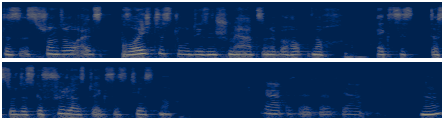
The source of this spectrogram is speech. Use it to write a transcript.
Das ist schon so, als bräuchtest du diesen Schmerz und überhaupt noch, dass du das Gefühl hast, du existierst noch. Ja, das ist es, ja. Ne?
